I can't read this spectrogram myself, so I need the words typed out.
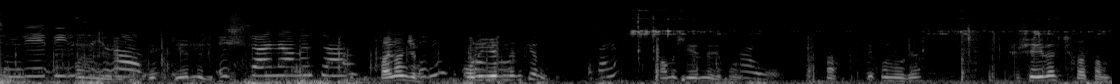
Şimdi 7 8 aldım. Dik yerine dik. 3 tane alırsam Taylancığım Deniz. onu yerine diker misin? Efendim? Kamış yerine dik onu. Hayır. Ha, dik onu oraya. Şu şeyi ver çıkartalım.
